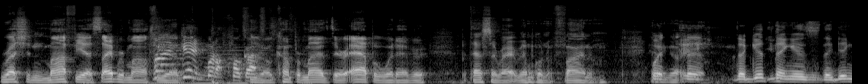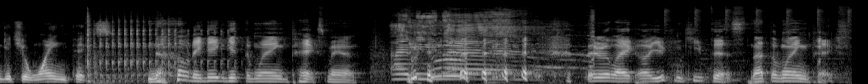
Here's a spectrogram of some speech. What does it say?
Russian mafia, cyber mafia, again, motherfucker. you know, compromise their app or whatever. But that's all right. I'm going to find them. But the, the good thing is they didn't get your Wayne picks. no, they didn't get the Wayne picks, man. I mean, uh, They were like, "Oh, you can keep this, not the Wayne picks."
